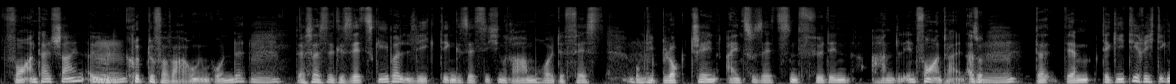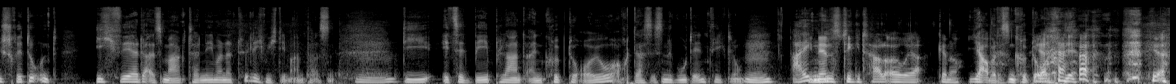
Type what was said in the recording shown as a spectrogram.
Fondsanteilsscheinen, mhm. über die mhm. Kryptoverwahrung im Grunde. Mhm. Das heißt, der Gesetzgeber legt den gesetzlichen Rahmen heute fest, um mhm. die Blockchain einzusetzen für den Handel in Fondsanteilen. Also mhm. da, der, der geht die richtigen Schritte und ich werde als Marktteilnehmer natürlich mich dem anpassen. Mhm. Die EZB plant einen Krypto-Euro, auch das ist eine gute Entwicklung. Mhm. Eigentlich, Die nennen es Digital-Euro, ja, genau. Ja, aber das ist ein Krypto-Euro. Ja. ja.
